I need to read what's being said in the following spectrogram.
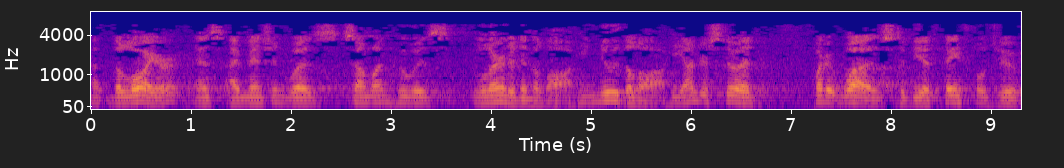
Uh, the lawyer, as I mentioned, was someone who was learned in the law. He knew the law. He understood what it was to be a faithful Jew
